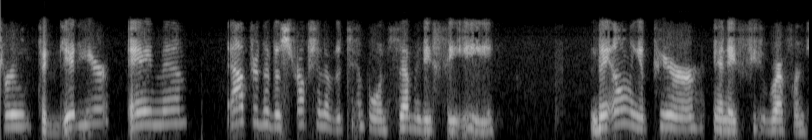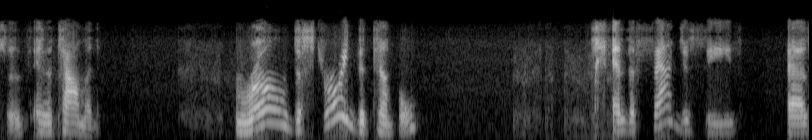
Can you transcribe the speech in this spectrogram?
through to get here? Amen. After the destruction of the temple in 70 CE, they only appear in a few references in the Talmud. Rome destroyed the temple and the Sadducees as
